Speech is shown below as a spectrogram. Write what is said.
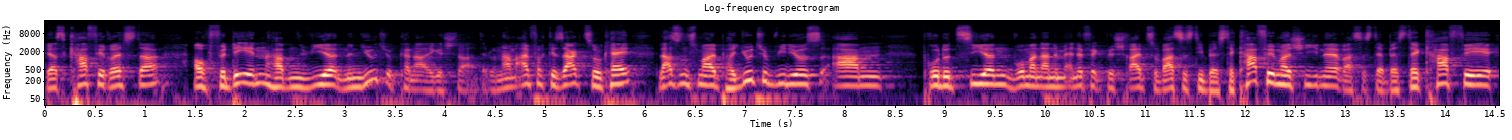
der ist Kaffeeröster. Auch für den haben wir einen YouTube-Kanal gestartet und haben einfach gesagt, so okay, lass uns mal ein paar YouTube-Videos ähm, produzieren, wo man dann im Endeffekt beschreibt, so was ist die beste Kaffeemaschine, was ist der beste Kaffee,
